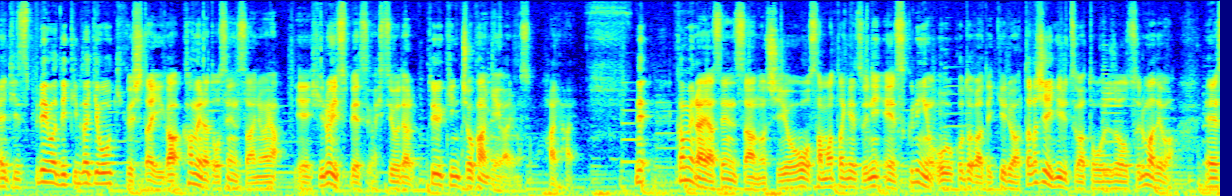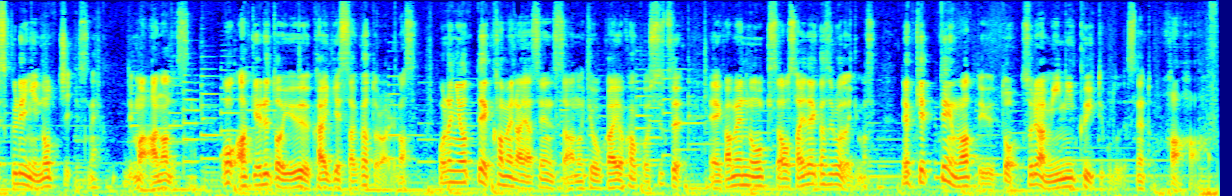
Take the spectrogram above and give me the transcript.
えディスプレイはできるだけ大きくしたいが、カメラとセンサーには、え広いスペースが必要であるという緊張関係があります。はいはい。で、カメラやセンサーの使用を妨げずに、えスクリーンを覆うことができる新しい技術が登場するまでは、えスクリーンにノッチですね、でまあ、穴ですね、を開けるという解決策が取られます。これによってカメラやセンサーの境界を確保しつつ、え画面の大きさを最大化することができます。で欠点はというと、それは見にくいということですねと。はあ、はあ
